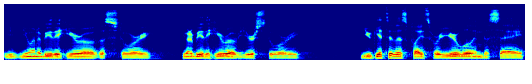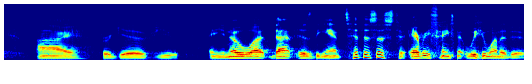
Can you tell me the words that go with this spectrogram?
You, you want to be the hero of the story? You want to be the hero of your story? You get to this place where you're willing to say, I forgive you. And you know what? That is the antithesis to everything that we want to do.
